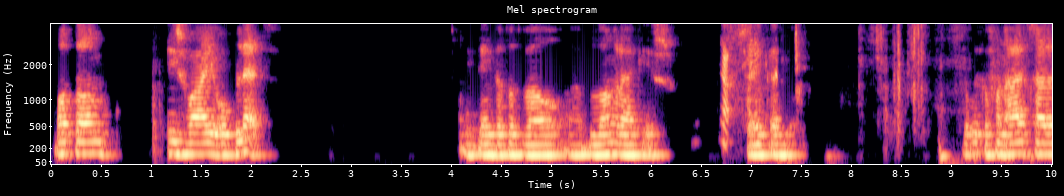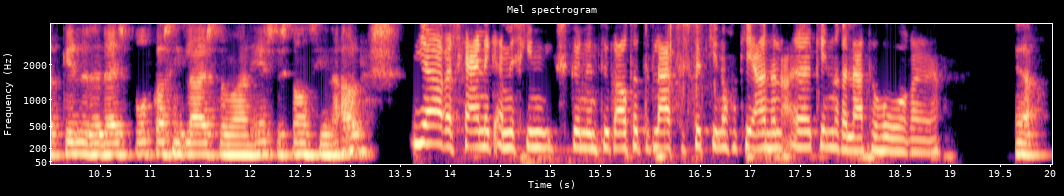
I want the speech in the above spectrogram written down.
wat dan is waar je op let. ik denk dat dat wel belangrijk is. Ja. Zeker dat ik ervan uitga dat kinderen deze podcast niet luisteren, maar in eerste instantie hun ouders. Ja, waarschijnlijk. En misschien ze kunnen natuurlijk altijd het laatste stukje nog een keer aan hun uh, kinderen laten horen. Ja,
